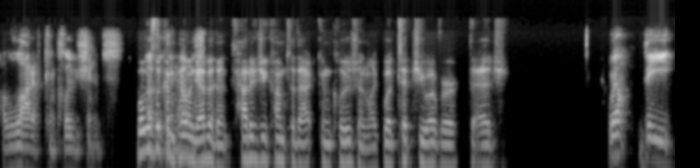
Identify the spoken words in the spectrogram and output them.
a lot of conclusions. What was the compelling evidence? How did you come to that conclusion? Like, what tipped you over the edge? Well, the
